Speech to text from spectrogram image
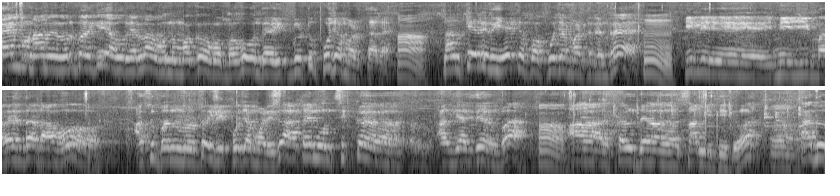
ಟೈಮ್ ನಾನು ಹೊರಗಾಗಿ ಅವರೆಲ್ಲ ಒಂದು ಮಗು ಮಗು ಒಂದು ಇಟ್ಬಿಟ್ಟು ಪೂಜೆ ಮಾಡ್ತಾರೆ. ನಾನು ಕೇಳಿದ್ರೆ ಏಕಪ್ಪ ಪೂಜೆ ಮಾಡ್ತಾರೆ ಅಂದ್ರೆ ಇಲ್ಲಿ ಈ ಮರದಿಂದ ನಾವು ಹಸು ಬಂದ್ಬಿಟ್ಟು ಇಲ್ಲಿ ಪೂಜೆ ಮಾಡಿದ್ದು. ಆ ಟೈಮ್ ಒಂದು ಚಿಕ್ಕ ಅಲ್ಲಿ ಅಲ್ವಾ? ಆ ಕಲ್ ದೇವ ಸ್ವಾಮಿ ಇದ್ದಿದ್ದು ಅದು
